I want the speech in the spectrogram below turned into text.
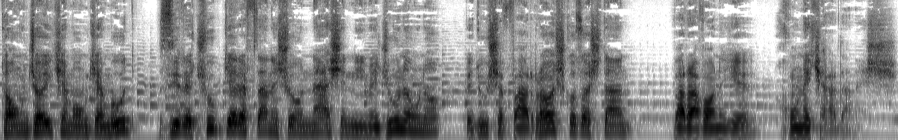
تا اونجایی که ممکن بود زیر چوب گرفتنش و نعش نیمه جون اونو به دوش فراش گذاشتن و روانه خونه کردنش.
